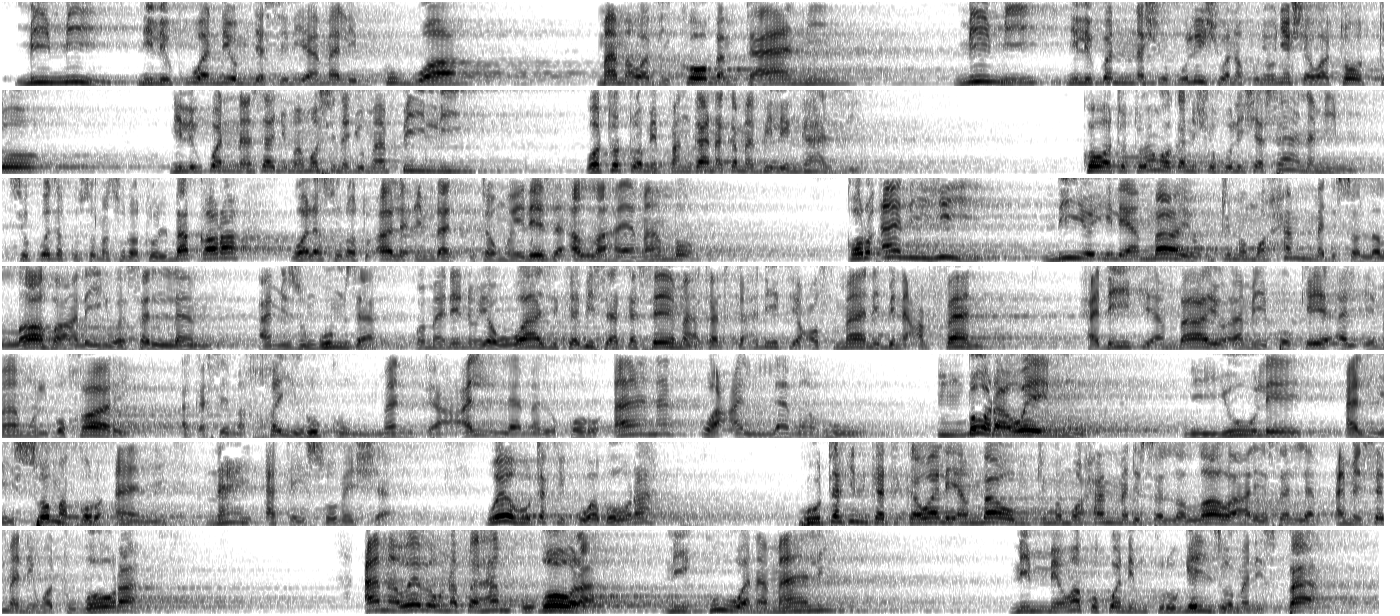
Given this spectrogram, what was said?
Mimi nilikuwa ndiyo mjasiriamali mkubwa mama wa vikoba mtaani. Mimi nilikuwa ninashughulishwa na kunyonyesha watoto nilikuwa ninazaa Jumamosi na Jumapili. Watoto wamepangana kama vile ngazi. Kwa watoto wangu wakanishughulisha sana mimi. Sikuweza kusoma suratul baqara wala suratu ali imran. Utamweleza Allah haya mambo? Qur'ani hii ndiyo ile ambayo mtume Muhammad sallallahu alayhi wasallam amezungumza kwa maneno ya uwazi kabisa akasema katika hadithi ya Uthman bin Affan hadithi ambayo ameipokea al-Imam al-Bukhari akasema khairukum man ta'allama al-Qur'ana wa 'allamahu. Mbora wenu ni yule aliyesoma Qur'ani naye akaisomesha. Wewe hutaki kuwa bora? Hutaki ni katika wale ambao mtume Muhammad sallallahu alaihi wasallam amesema ni watu bora? Ama wewe unafahamu ubora ni kuwa na mali ni mme wako kuwa ni mkurugenzi wa manispaa.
